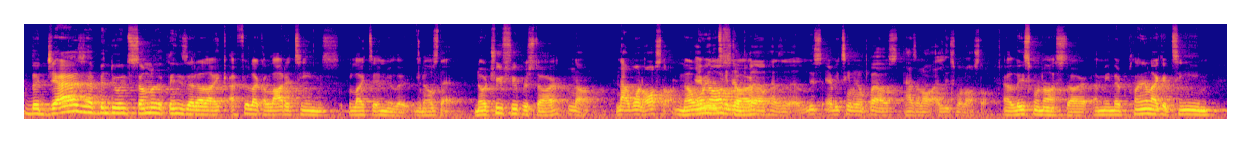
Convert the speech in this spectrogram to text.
the Jazz have been doing some of the things that are like I feel like a lot of teams would like to emulate. You know, What's that? No true superstar. No, not one All Star. No every one Team in the All-Star. has a, at least every team in the playoffs has an all, at least one All Star. At least one All Star. I mean, they're playing like a team.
